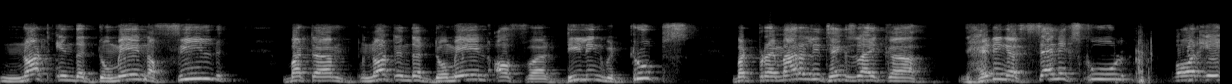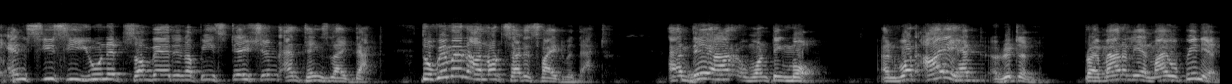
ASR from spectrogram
not in the domain of field, but um, not in the domain of uh, dealing with troops, but primarily things like uh, heading a Sainik school or a NCC unit somewhere in a peace station and things like that. The women are not satisfied with that. And they are wanting more. And what I had written, primarily in my opinion,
